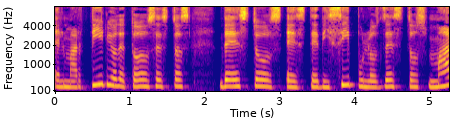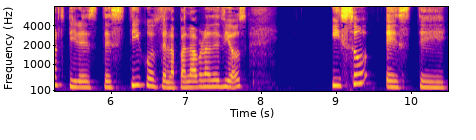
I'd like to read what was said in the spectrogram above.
El martirio de todos estos, de estos este, discípulos, de estos mártires, testigos de la palabra de Dios, hizo este,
